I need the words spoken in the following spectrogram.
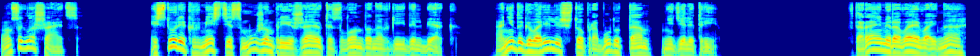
Он соглашается. Историк вместе с мужем приезжают из Лондона в Гейдельберг. Они договорились, что пробудут там недели три. Вторая мировая война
